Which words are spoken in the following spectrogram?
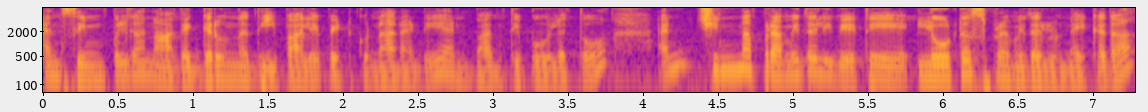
అండ్ సింపుల్గా నా దగ్గర ఉన్న దీపాలే పెట్టుకున్నానండి. అండ్ బంతి పూలతో. అండ్ చిన్న ప్రమిదలు ఇవైతే లోటస్ ప్రమిదలు ఉన్నాయి కదా.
